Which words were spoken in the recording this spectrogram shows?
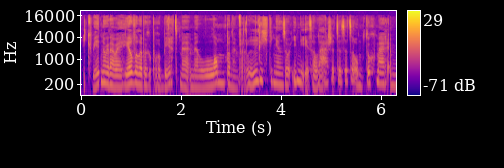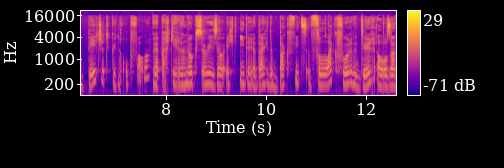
Ik weet nog dat wij heel veel hebben geprobeerd met, met lampen en verlichting en zo in die etalage te zetten, om toch maar een beetje te kunnen opvallen. Wij parkeerden ook sowieso echt iedere dag de bakfiets vlak voor de deur, al was dat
